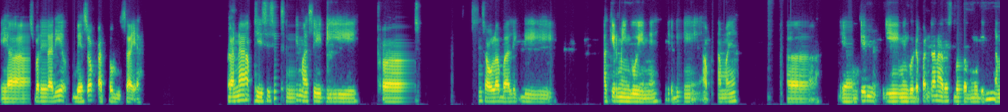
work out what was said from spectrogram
ya seperti tadi besok atau lusa ya. Karena posisi saya sendiri masih di uh, insya Allah balik di akhir minggu ini. Jadi apa namanya? Uh, ya mungkin di minggu depan kan harus bertemu dengan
